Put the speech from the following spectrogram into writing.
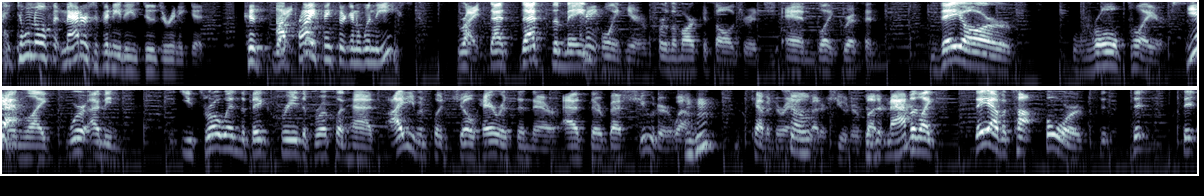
I don't know if it matters if any of these dudes are any good. Because I Right. probably think they're going to win the East. Right. That that's the main I mean- point here for LaMarcus Aldridge and Blake Griffin. They are role players. Yeah. And like we're I mean, you throw in the big three that Brooklyn has. I'd even put Joe Harris in there as their best shooter. Well, Mhm. Kevin Durant's So, a better shooter. does but, it matter? But like they have a top four. Th- th- th-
